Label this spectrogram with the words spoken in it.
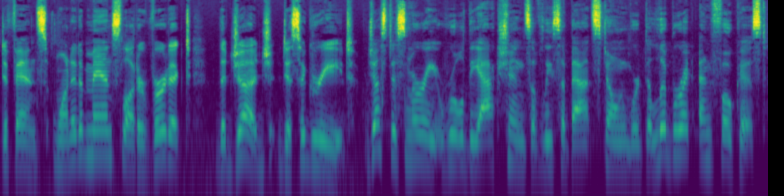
Defense wanted a manslaughter verdict. The judge disagreed. Justice Murray ruled the actions of Lisa Batstone were deliberate and focused,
